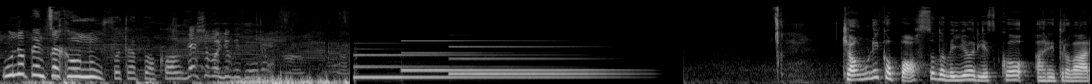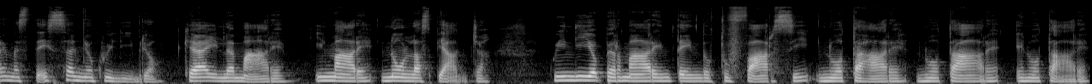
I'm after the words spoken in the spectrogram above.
Uno pensa che è un UFO tra poco. Adesso voglio vedere. C'è un unico posto dove io riesco a ritrovare me stessa e il mio equilibrio, che è il mare. Il mare, non la spiaggia. Quindi io per mare intendo tuffarsi, nuotare, nuotare e nuotare.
